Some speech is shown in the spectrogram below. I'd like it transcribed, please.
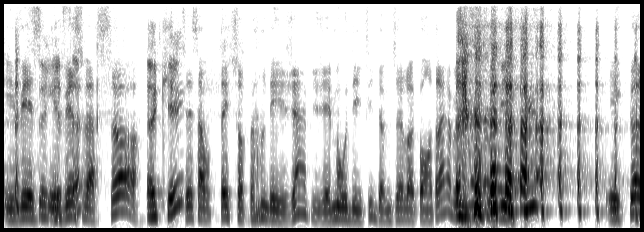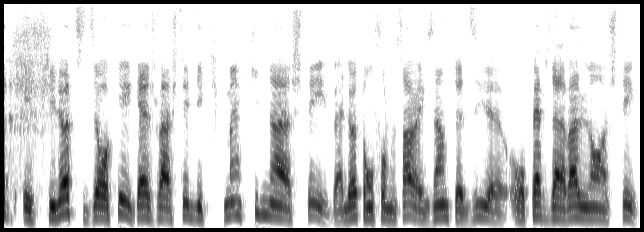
Et, vice-versa. OK. Ça va peut-être surprendre des gens, puis j'ai mis au défi de me dire le contraire, mais. Écoute, et puis là, tu dis, OK, je vais acheter de l'équipement. Qui l'a acheté? Ben là, ton fournisseur, par exemple, te dit, euh, au PEPS de Laval l'ont acheté.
